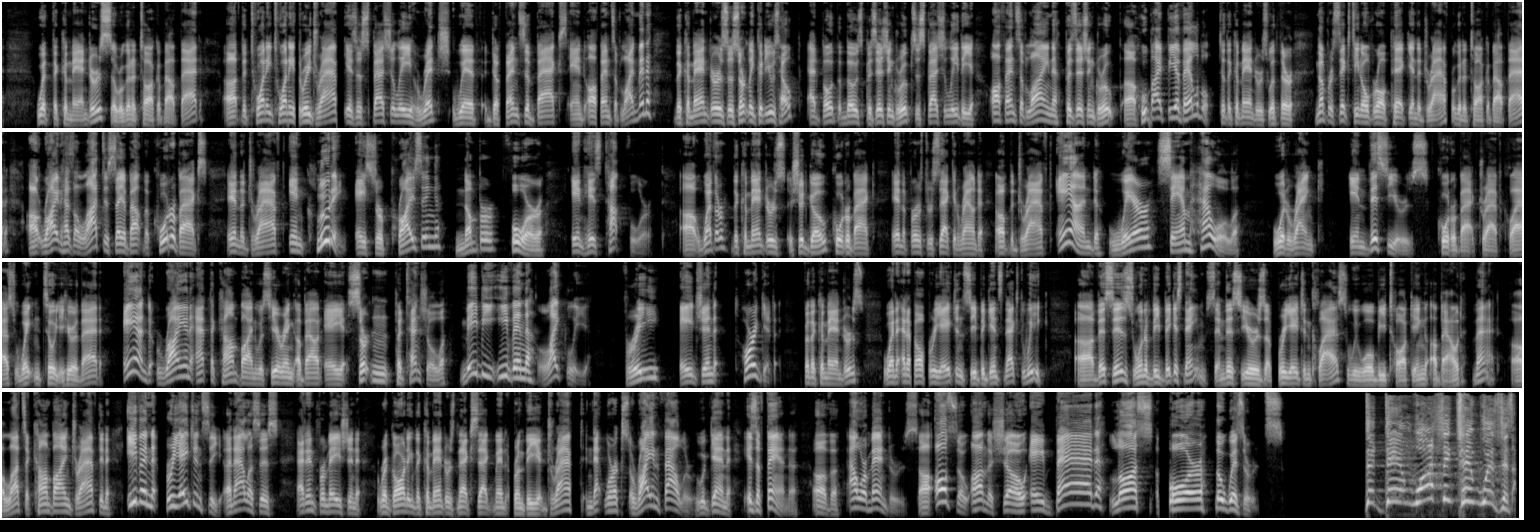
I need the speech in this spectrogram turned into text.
with the commanders. So we're going to talk about that. Uh, the 2023 draft is especially rich with defensive backs and offensive linemen. The Commanders certainly could use help at both of those position groups, especially the offensive line position group, uh, who might be available to the Commanders with their number 16 overall pick in the draft. We're going to talk about that. Uh, Ryan has a lot to say about the quarterbacks in the draft, including a surprising number four in his top four. Uh, whether the Commanders should go quarterback in the first or second round of the draft, and where Sam Howell would rank in this year's quarterback draft class. Wait until you hear that. And Ryan at the combine was hearing about a certain potential, maybe even likely, free agent target for the Commanders when NFL free agency begins next week. Uh, this is one of the biggest names in this year's free agent class. We will be talking about that. Uh, lots of combine draft and even free agency analysis and information regarding the Commanders' next segment from the Draft Network's Ryan Fowler, who again is a fan of our Manders. Uh, also on the show, a bad loss for the Wizards. The damn Washington Wizards.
